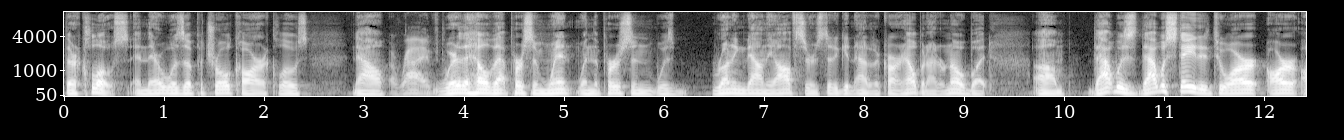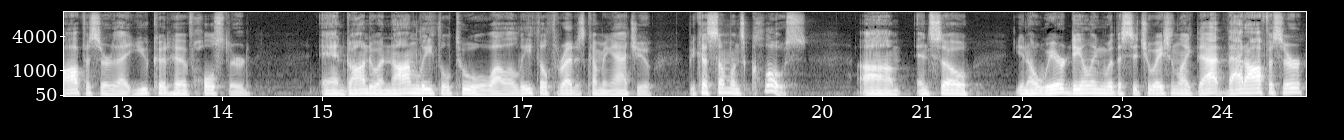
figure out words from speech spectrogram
They're close, and there was a patrol car close. Now, Arrived. where the hell that person went when the person was running down the officer instead of getting out of the car and helping, I don't know. But um, that was that was stated to our our officer that you could have holstered and gone to a non-lethal tool while a lethal threat is coming at you because someone's close. Um, and so, you know, we're dealing with a situation like that. That officer,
